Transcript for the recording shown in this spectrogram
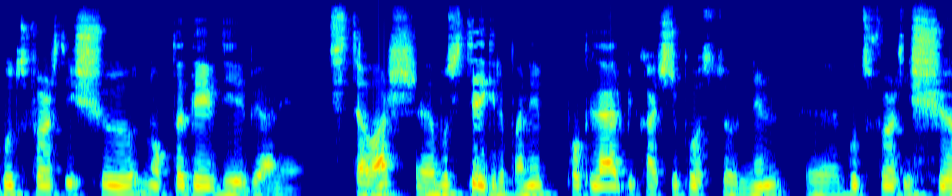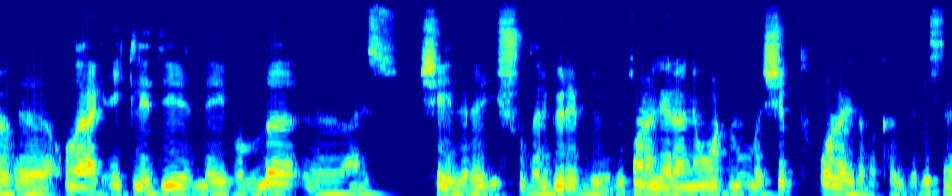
goodfirstissue.dev diye bir hani site var. E, bu siteye girip hani popüler birkaç repository'nin e, Good First Issue e, olarak eklediği label'lı e, hani şeyleri, issue'ları görebiliyoruz. Ona göre hani oradan ulaşıp oraya da bakabiliriz. E,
